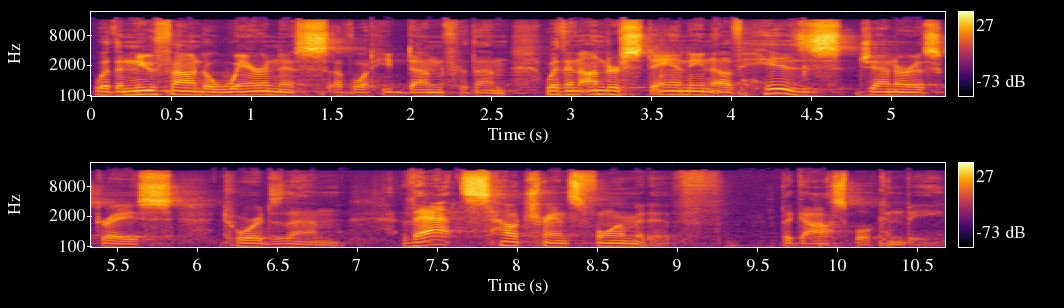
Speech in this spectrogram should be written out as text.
with a newfound awareness of what he'd done for them, with an understanding of his generous grace towards them. That's how transformative the gospel can be.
